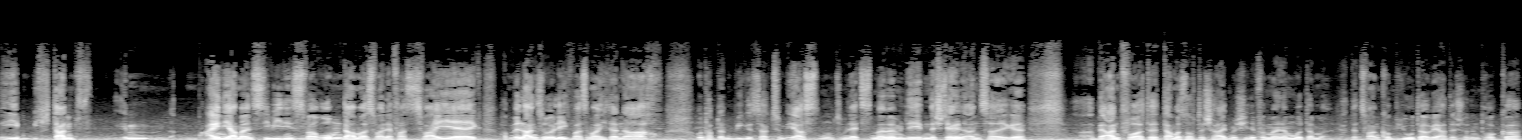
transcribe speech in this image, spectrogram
Eben, ich stand im ein Jahr mein Zivildienst warum, damals war der fast zweijährig, habe mir langsam überlegt, was mache ich danach und habe dann, wie gesagt, zum ersten und zum letzten Mal in meinem Leben eine Stellenanzeige äh, beantwortet. Damals noch der Schreibmaschine von meiner Mutter, hatte zwar einen Computer, wer hatte schon einen Drucker.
